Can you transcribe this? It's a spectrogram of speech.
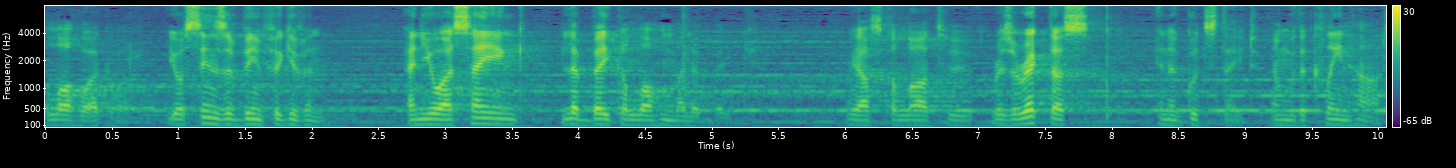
Allahu Akbar. Your sins have been forgiven. And you are saying, Labbaik Allahumma labbaik. We ask Allah to resurrect us in a good state and with a clean heart.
